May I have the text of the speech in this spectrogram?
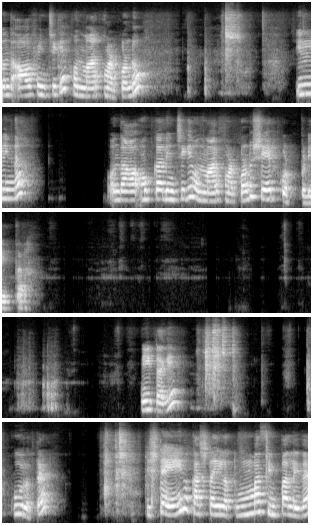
ಒಂದು ಹಾಫ್ ಇಂಚಿಗೆ ಒಂದು ಮಾರ್ಕ್ ಮಾಡಿಕೊಂಡು ಇಲ್ಲಿಂದ ಒಂದು ಮುಕ್ಕಾಲು ಇಂಚಿಗೆ ಒಂದು ಮಾರ್ಕ್ ಮಾಡಿಕೊಂಡು ಶೇಪ್ ಕೊಟ್ಬಿಡಿ ಈ ಥರ ನೀಟಾಗಿ ಕೂರುತ್ತೆ. ಇಷ್ಟೇ ಏನು ಕಷ್ಟ ಇಲ್ಲ, ತುಂಬ ಸಿಂಪಲ್ ಇದೆ.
